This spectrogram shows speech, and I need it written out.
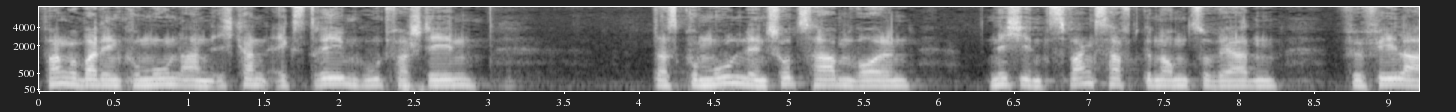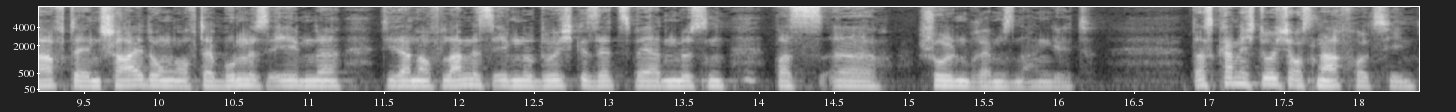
Fangen wir bei den Kommunen an. Ich kann extrem gut verstehen, dass Kommunen den Schutz haben wollen, nicht in Zwangshaft genommen zu werden, für fehlerhafte Entscheidungen auf der Bundesebene, die dann auf Landesebene durchgesetzt werden müssen, was äh, Schuldenbremsen angeht. Das kann ich durchaus nachvollziehen.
